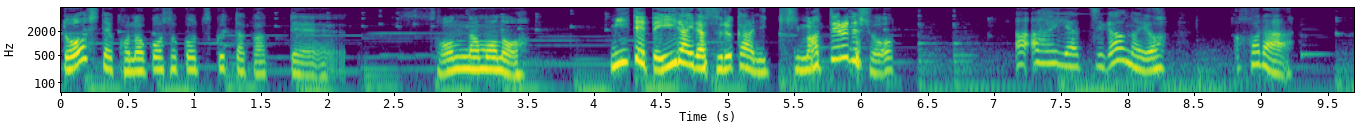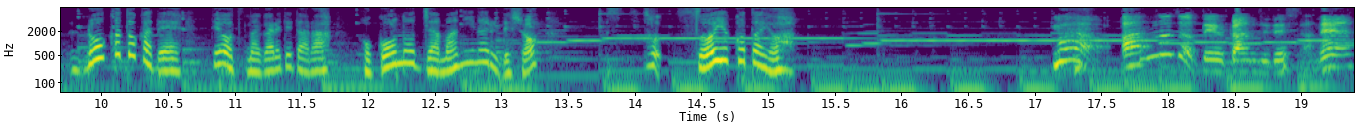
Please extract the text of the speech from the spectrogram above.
どうしてこの校則を作ったかって、そんなもの、見ててイライラするからに決まってるでしょ？あ、あ、いや違うのよ。ほら、廊下とかで手を繋がれてたら歩行の邪魔になるでしょ？そ、そういうことよ。まあ、案の定っていう感じでしたね。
